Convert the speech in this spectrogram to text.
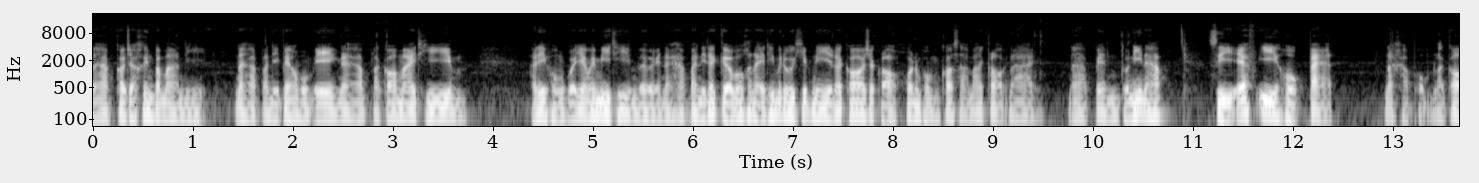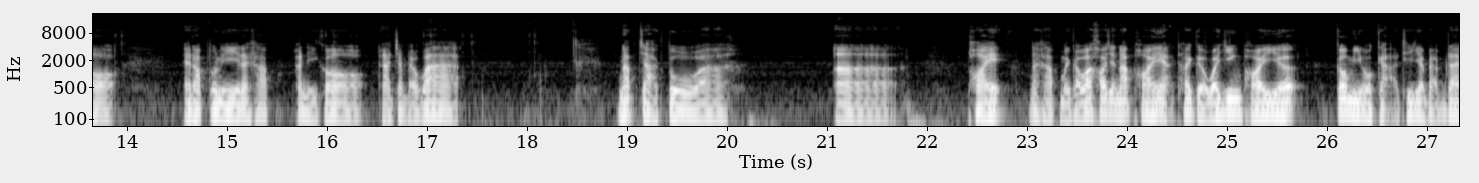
นะครับ ก็จะขึ้นประมาณนี้นะครับ อันนี้เป็นของผมเองนะครับ แล้วก็ my team อันนี้ผมก็ยังไม่มีทีมเลยนะครับ อันนี้ถ้าเกิดว่าคนไหนที่มาดูคลิปนี้ แล้วก็จะกรอกโค้ดผมก็สามารถกรอกได้นะครับ เป็นตัวนี้นะครับ 4fe 6 8 นะครับผม แล้วก็ Adopt ตัวนี้นะครับ อันนี้ก็อาจจะแบบว่า นับจากตัวอ่า point นะครับ เหมือนกับว่าเขาจะนับ point อะ ถ้าเกิดว่ายิ่ง point เยอะ ก็มีโอกาสที่จะแบบได้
